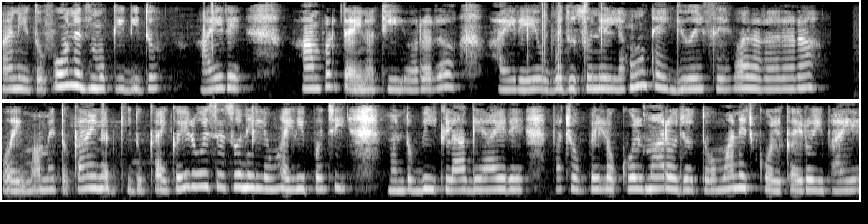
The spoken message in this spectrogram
અને તો ફોન જ મૂકી દીધો. હાય રે. સાંભળતાય નથી. અરર હાય રે, એવું બધું સુનિલને શું થઈ ગયું હશે? અરર ઓય મમ્મી તો કાંઈ નથી કીધું. કાંઈ કર્યું હશે સુનિલે હું આવી પછી? મને તો બીક લાગે, હાય રે. પાછો પેલો કોલ મારો જ હતો. મને જ કોલ કર્યો એ ભાઈએ.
